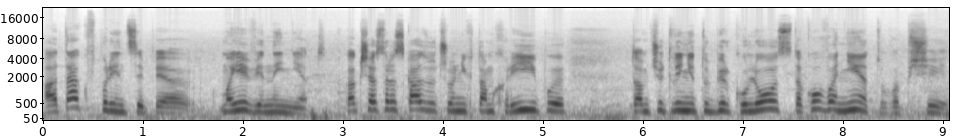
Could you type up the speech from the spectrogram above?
А так, в принципе, моей вины нет. Как сейчас рассказывают, что у них там хрипы, там чуть ли не туберкулез, такого нету вообще.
